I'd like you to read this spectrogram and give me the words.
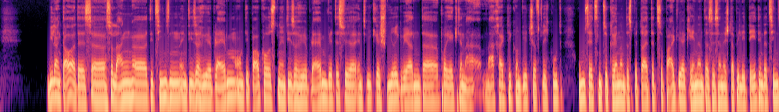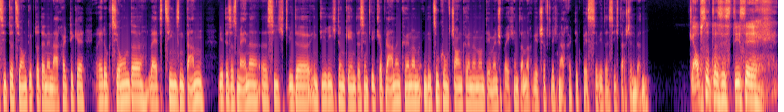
Wie lange dauert es? Äh, solange äh, die Zinsen in dieser Höhe bleiben und die Baukosten in dieser Höhe bleiben, wird es für Entwickler schwierig werden, da Projekte nachhaltig und wirtschaftlich gut umsetzen zu können. Das bedeutet, sobald wir erkennen, dass es eine Stabilität in der Zinssituation gibt oder eine nachhaltige Reduktion der Leitzinsen, dann wird es aus meiner äh, Sicht wieder in die Richtung gehen, dass Entwickler planen können, in die Zukunft schauen können und dementsprechend dann auch wirtschaftlich nachhaltig besser wieder sich darstellen werden. Glaubst du, dass es diese,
